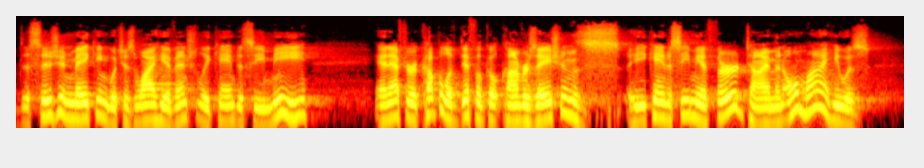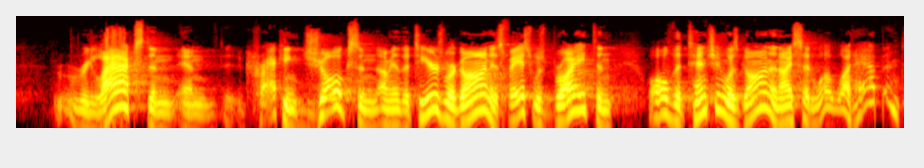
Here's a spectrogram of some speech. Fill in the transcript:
decision making, which is why he eventually came to see me and after a couple of difficult conversations, he came to see me a third time, and oh my, he was relaxed and, and cracking jokes. And I mean, the tears were gone, his face was bright, and all the tension was gone. And I said, Well, what happened?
